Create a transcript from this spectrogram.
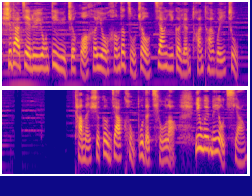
十大戒律用地狱之火和永恒的诅咒将一个人团团围住。他们是更加恐怖的囚牢，因为没有墙。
